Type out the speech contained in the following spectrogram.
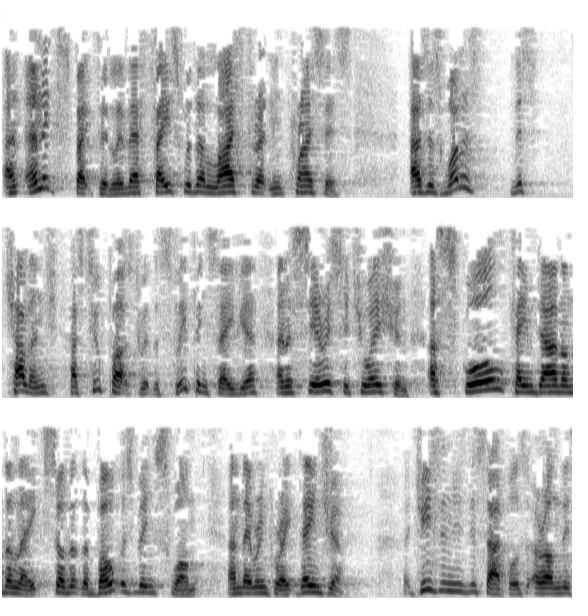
and unexpectedly they're faced with a life threatening crisis. As as well as this challenge has two parts to it the sleeping Saviour and a serious situation. A squall came down on the lake so that the boat was being swamped and they were in great danger. Jesus and his disciples are on this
